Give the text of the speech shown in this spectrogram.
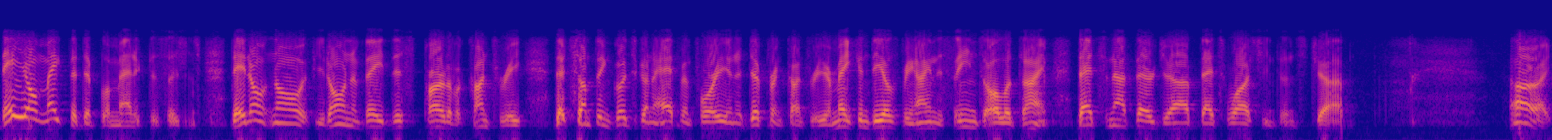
They don't make the diplomatic decisions. They don't know if you don't invade this part of a country that something good's going to happen for you in a different country. You're making deals behind the scenes all the time. That's not their job. That's Washington's job. All right,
